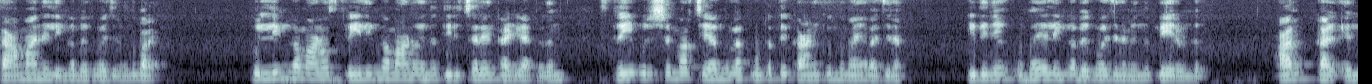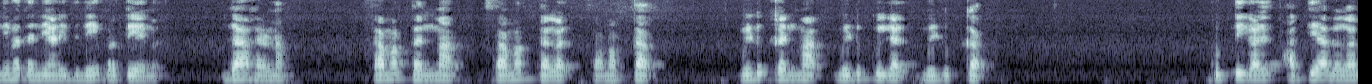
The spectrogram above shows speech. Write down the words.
സാമാന്യ ലിംഗ ബഹുവചനം എന്ന് പറയാം. പുല്ലിംഗമാണോ സ്ത്രീലിംഗമാണോ എന്ന് തിരിച്ചറിയാൻ കഴിയാത്തതും സ്ത്രീ പുരുഷന്മാർ ചേർന്നുള്ള കൂട്ടത്തെ കാണിക്കുന്നതുമായ വചനം. ഇതിന് ഉഭയലിംഗ ബഹുവചനം പേരുണ്ട്. പേരുണ്ട് കൾ എന്നിവ തന്നെയാണ് ഇതിന്റെ പ്രത്യയങ്ങൾ. ഉദാഹരണം സമർത്ഥന്മാർ സമർത്ഥകൾ സമർത്ഥർ. മിടുക്കന്മാർ മിടുക്കുകൾ മിടുക്കർ. കുട്ടികൾ അധ്യാപകർ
